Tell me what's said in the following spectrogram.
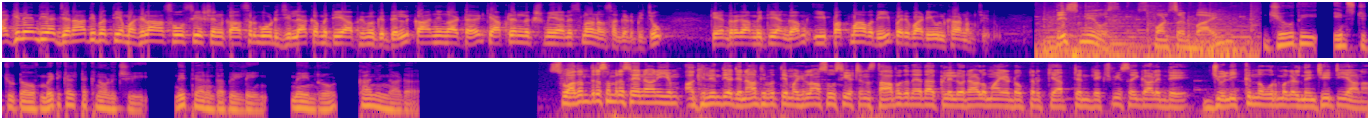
അഖിലേന്ത്യാ ജനാധിപത്യ മഹിളാ അസോസിയേഷൻ കാസർഗോഡ് ജില്ലാ കമ്മിറ്റി ആഭിമുഖ്യത്തിൽ കാഞ്ഞങ്ങാട്ട് ക്യാപ്റ്റൻ ലക്ഷ്മി അനുസ്മരണം സംഘടിപ്പിച്ചു. കേന്ദ്ര കമ്മിറ്റി അംഗം ഇ പത്മാവതി പരിപാടി ഉദ്ഘാടനം ചെയ്തു. This news sponsored by Jyothi institute of medical technology Nithyananda building main road Kanhangad. സ്വാതന്ത്ര്യ സമര സേനാനിയും അഖിലേന്ത്യാ ജനാധിപത്യ മഹിളാ അസോസിയേഷൻ സ്ഥാപക നേതാക്കളിൽ ഒരാളുമായ ഡോക്ടർ ക്യാപ്റ്റൻ ലക്ഷ്മി സൈഗാളിന്റെ ജ്വലിക്കുന്ന ഓർമ്മകൾ നെഞ്ചേറ്റിയാണ്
